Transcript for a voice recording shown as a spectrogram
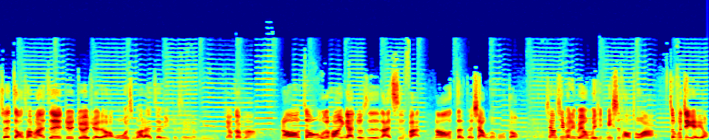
所以早上来这里就你就会觉得我为什么要来这里？就是嗯要干嘛？然后中午的话，应该就是来吃饭，然后等着下午的活动。像西门里面有密密室逃脱啊，这附近也有。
